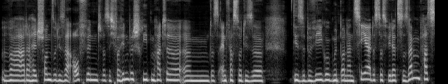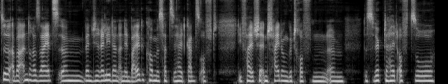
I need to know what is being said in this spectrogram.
war da halt schon so dieser Aufwind, was ich vorhin beschrieben hatte, ähm, dass einfach so diese diese Bewegung mit Bonancea, dass das wieder zusammenpasste, aber andererseits, ähm, wenn Girelli dann an den Ball gekommen ist, hat sie halt ganz oft die falsche Entscheidung getroffen. Ähm, das wirkte halt oft so,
